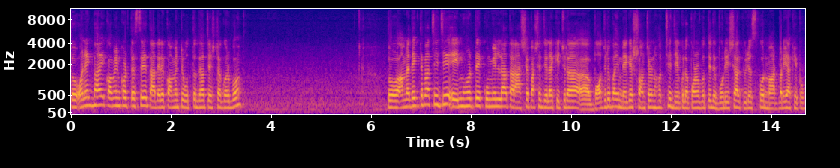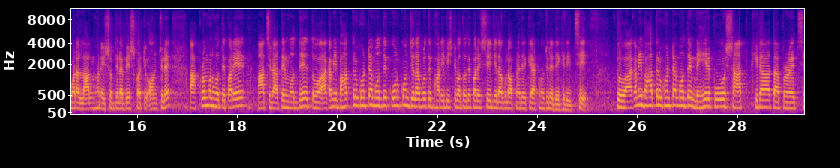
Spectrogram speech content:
তো অনেক ভাই কমেন্ট করতেছে, তাদের কমেন্টের উত্তর দেওয়ার চেষ্টা করব। তো আমরা দেখতে পাচ্ছি যে এই মুহূর্তে কুমিল্লা, তার আশেপাশে জেলায় কিছুটা বজ্রবাহী মেঘের সঞ্চালন হচ্ছে, যেগুলো পরবর্তীতে বরিশাল, পিরোজপুর, মাঠবাড়িয়া, খেপুপাড়া, লালমোহন এইসব জেলা বেশ কয়েকটি অঞ্চলে আক্রমণ হতে পারে আজ রাতের মধ্যে। তো আগামী বাহাত্তর ঘণ্টার মধ্যে কোন কোন জেলাগুলোতে ভারী বৃষ্টিপাত হতে পারে, সেই জেলাগুলো আপনাদেরকে এক নজরে দেখে দিচ্ছি। তো আগামী বাহাত্তর ঘণ্টার মধ্যে মেহেরপুর, সাতক্ষীরা, তারপর হচ্ছে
